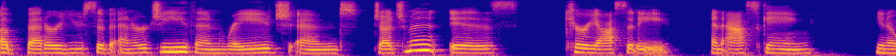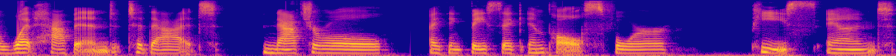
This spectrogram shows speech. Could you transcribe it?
a better use of energy than rage and judgment is curiosity and asking, you know, what happened to that natural I think, basic impulse for peace and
